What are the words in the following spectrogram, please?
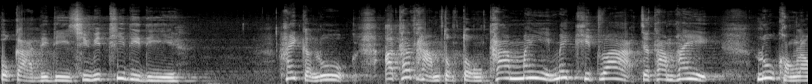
โอกาสดีๆ ชีวิตที่ดีๆ ให้กับลูกเอาถ้าถามตรงๆ ถ้าไม่ไม่คิดว่าจะทำให้ลูกของเรา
